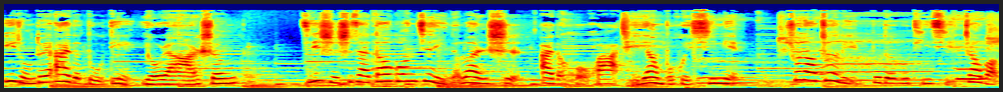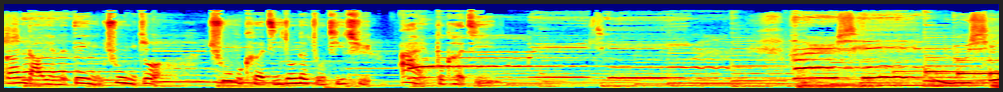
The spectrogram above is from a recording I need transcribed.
一种对爱的笃定油然而生。即使是在刀光剑影的乱世，爱的火花一样不会熄灭。说到这里，不得不提起赵宝刚导演的电影处女作《触不可及》中的主题曲《爱不可及》。而行不行，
